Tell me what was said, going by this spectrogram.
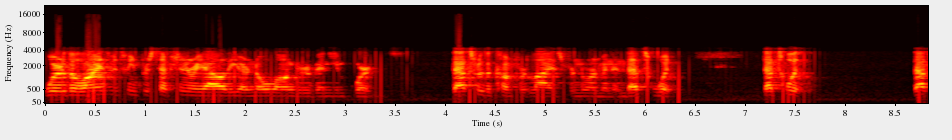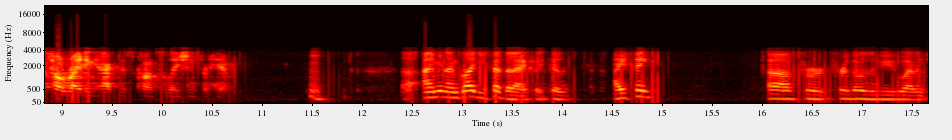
where the lines between perception and reality are no longer of any importance. That's where the comfort lies for Norman, and that's what, that's what, that's how writing acts as consolation for him. Hmm. Uh, I mean, I'm glad you said that actually, because I think uh, for for those of you who haven't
